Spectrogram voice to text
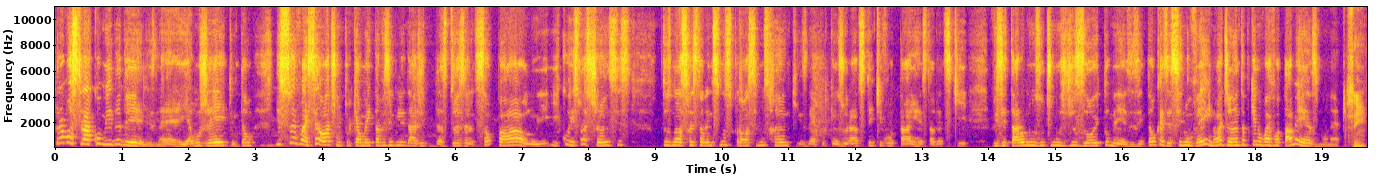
para mostrar a comida deles, né? E é um jeito. Então, isso vai ser ótimo, porque aumenta a visibilidade das, dos restaurantes de São Paulo e, e com isso as chances dos nossos restaurantes nos próximos rankings, né? Porque os jurados têm que votar em restaurantes que visitaram nos últimos 18 meses. Então, quer dizer, se não vem, não adianta, porque não vai votar mesmo, né? Sim.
